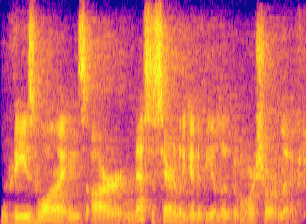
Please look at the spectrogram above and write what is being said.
these wines are necessarily going to be a little bit more short lived.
